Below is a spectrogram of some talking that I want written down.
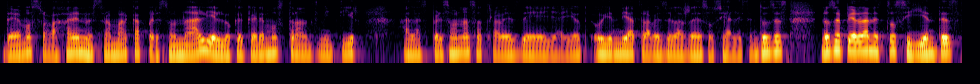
debemos trabajar en nuestra marca personal y en lo que queremos transmitir a las personas a través de ella y hoy en día a través de las redes sociales. Entonces, no se pierdan estos siguientes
